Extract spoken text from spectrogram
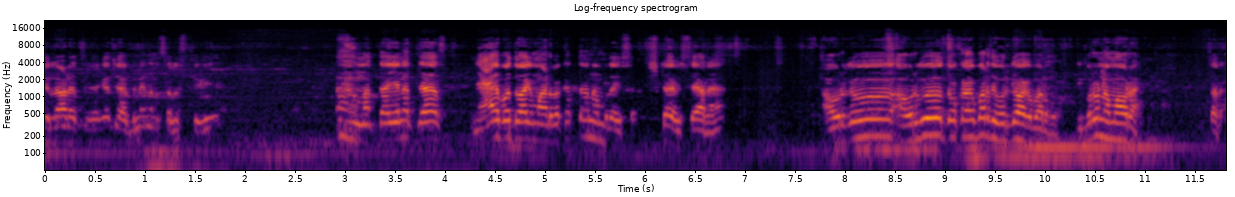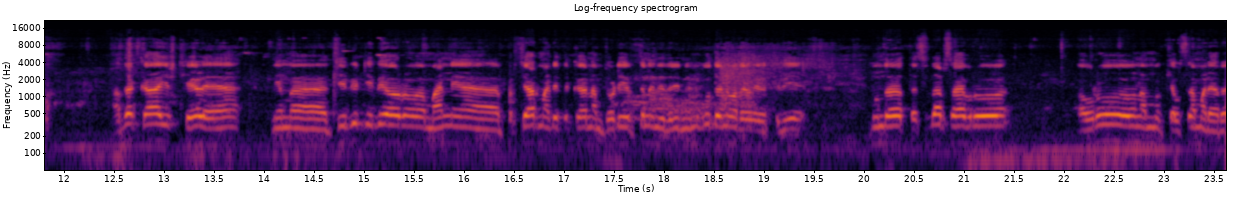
ಜಿಲ್ಲಾಡಳಿತಕ್ಕಾಗಲಿ ಅಭಿನಂದನೆ ಸಲ್ಲಿಸ್ತೀವಿ. ಮತ್ತು ಏನಂತ ನ್ಯಾಯಬದ್ಧವಾಗಿ ಮಾಡ್ಬೇಕಂತ ಐಸ, ಇಷ್ಟ ವಿಚಾರ. ಅವ್ರಿಗೂ ಅವ್ರಿಗೂ ದುಃಖ ಆಗಬಾರ್ದು, ಇವ್ರಿಗೂ ಆಗಬಾರ್ದು. ಇಬ್ಬರು ನಮ್ಮವ್ರ. ಸರ್, ಅದಕ್ಕೆ ಇಷ್ಟು ಹೇಳಿ, ನಿಮ್ಮ ಜಿ ಬಿ ಟಿ ಬಿ ಅವರು ಮಾನ್ಯ ಪ್ರಚಾರ ಮಾಡಿದ್ದಕ್ಕೆ ನಮ್ಮ ಜೋಡಿ ಇರ್ತಾನೆ ಅಂದಿದ್ರಿ. ನಿಮಗೂ ಧನ್ಯವಾದ ಹೇಳ್ತೀವಿ. ಮುಂದೆ ತಹಸೀಲ್ದಾರ್ ಸಾಹೇಬರು, ಅವರು ನಮ್ಮ ಕೆಲಸ ಮಾಡ್ಯಾರ.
